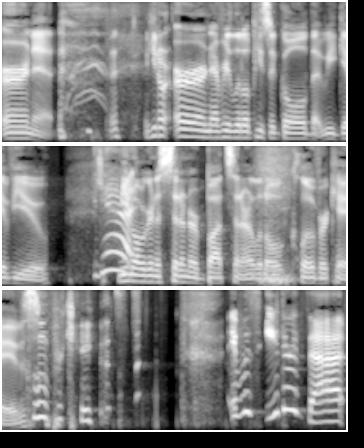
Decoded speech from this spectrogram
earn it. if you don't earn every little piece of gold that we give you, Yeah, meanwhile we're going to sit on our butts in our little clover caves." clover caves. it was either that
